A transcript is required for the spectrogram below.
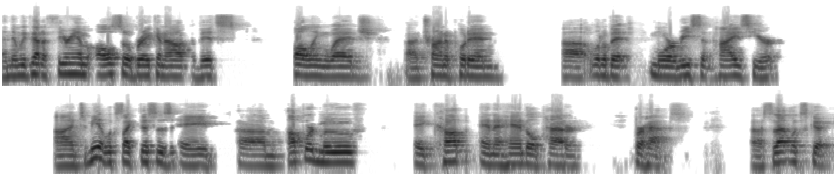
And then we've got Ethereum also breaking out of its falling wedge, uh, trying to put in uh, a little bit more recent highs here. Uh, and to me, it looks like this is a um, upward move, a cup, and a handle pattern, perhaps. Uh, so that looks good.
